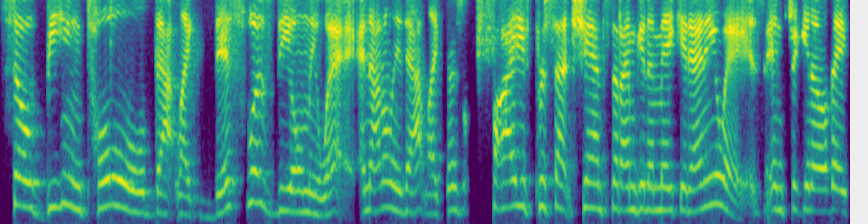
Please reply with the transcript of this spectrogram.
so being told that like this was the only way, and not only that, like there's 5% chance that I'm going to make it anyways. And, you know, they,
